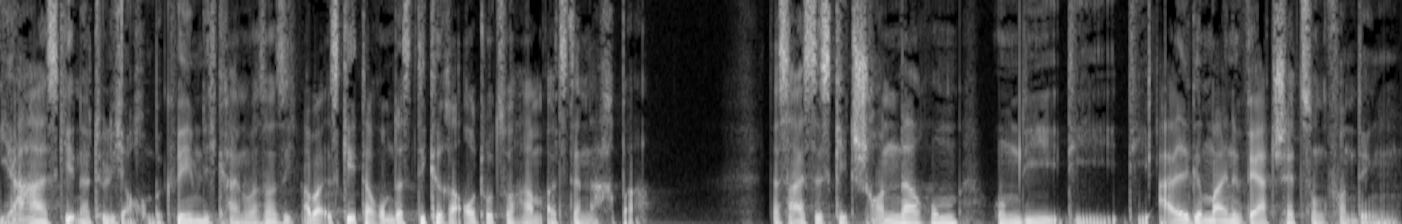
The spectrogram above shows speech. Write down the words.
ja, es geht natürlich auch um Bequemlichkeit und was weiß ich, aber es geht darum, das dickere Auto zu haben als der Nachbar. Das heißt, es geht schon darum, um die, die, die allgemeine Wertschätzung von Dingen.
